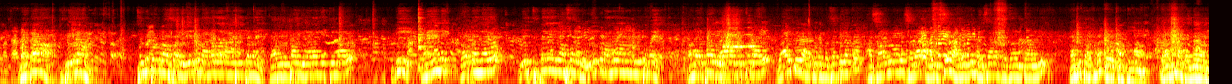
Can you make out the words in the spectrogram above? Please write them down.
శ్రీరామ్ చింతపుట్టు వస్తారు వీరు కూడా అన్నదానం నిమిత్తమై యాభై రూపాయలు విరాళాన్ని ఇస్తున్నారు మీ మహేంద్ర గౌతమ్ గారు వీరు చిత్తగిరి వస్తారు వీరు కూడా అన్నదానం నిమిత్తమై వంద రూపాయలు విరాళాలు ఇస్తున్నారు వారికి వారి కుటుంబ సభ్యులకు ఆ స్వామి వారు సదా ఆయుష్య ఆరోగ్యం వైశాలం ప్రసాదించాలని తల్లి తరఫున కోరుకుంటున్నాము వారికి నా ధన్యవాదాలు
